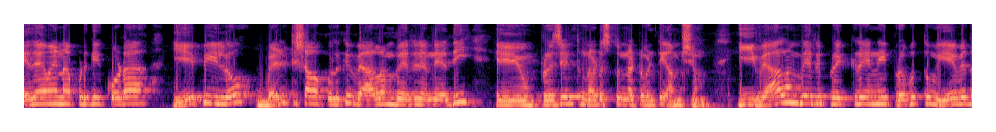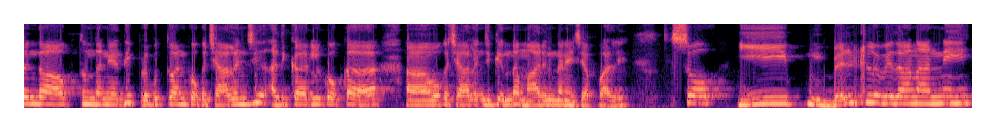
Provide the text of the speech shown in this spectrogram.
ఏదేమైనప్పటికీ కూడా ఏపీలో బెల్ట్ షాపులకి వేలం వేరి అనేది ప్రజెంట్ నడుస్తున్నటువంటి అంశం. ఈ వేలం వేరి ప్రక్రియని ప్రభుత్వం ఏ విధంగా ఆపుతుందనేది ప్రభుత్వానికి ఒక ఛాలెంజ్ అధికారులకు ఒక ఒక ఛాలెంజ్ కింద మారిందనే చెప్పాలి. సో ఈ బెల్ట్ల విధానాన్ని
